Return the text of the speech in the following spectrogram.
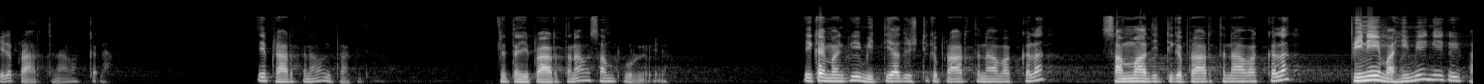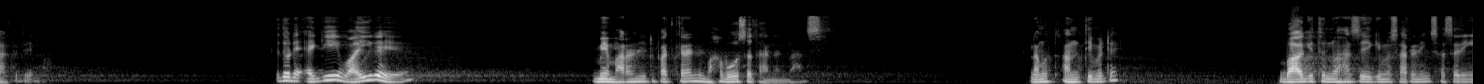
එල ප්‍රාර්ථනාවක් කළා. ඒ ප්‍රාර්ථනාව විපාකද. එතයි ප්‍රාර්ථනාව සම්පූර්ණ වෙන. ඒකයි මංගේ මිත්‍යා දෘෂ්ටික ප්‍රාර්ථනාවක් කළත් සම්මාධිට්ටික ප්‍රාර්ථනාවක් කළත් පිනේ මහිමයෙන් ඒක විපාක දෙනවා. එතොට ඇගේ වෛරය මේ මරණයට පත් කරන්නේ මහ බෝසතාණන් වහන්සේ. නමුත් අන්තිමට භාගිතුන් වහසේගේම සරණින් සසරින්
